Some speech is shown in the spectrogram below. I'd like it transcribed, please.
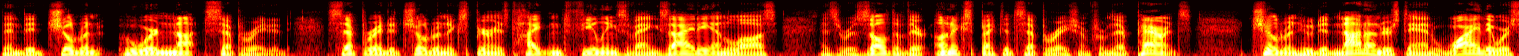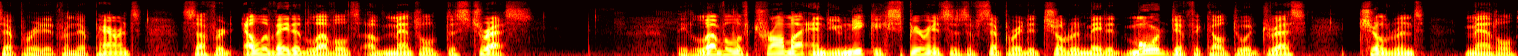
than did children who were not separated. Separated children experienced heightened feelings of anxiety and loss as a result of their unexpected separation from their parents. Children who did not understand why they were separated from their parents suffered elevated levels of mental distress. The level of trauma and unique experiences of separated children made it more difficult to address children's mental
